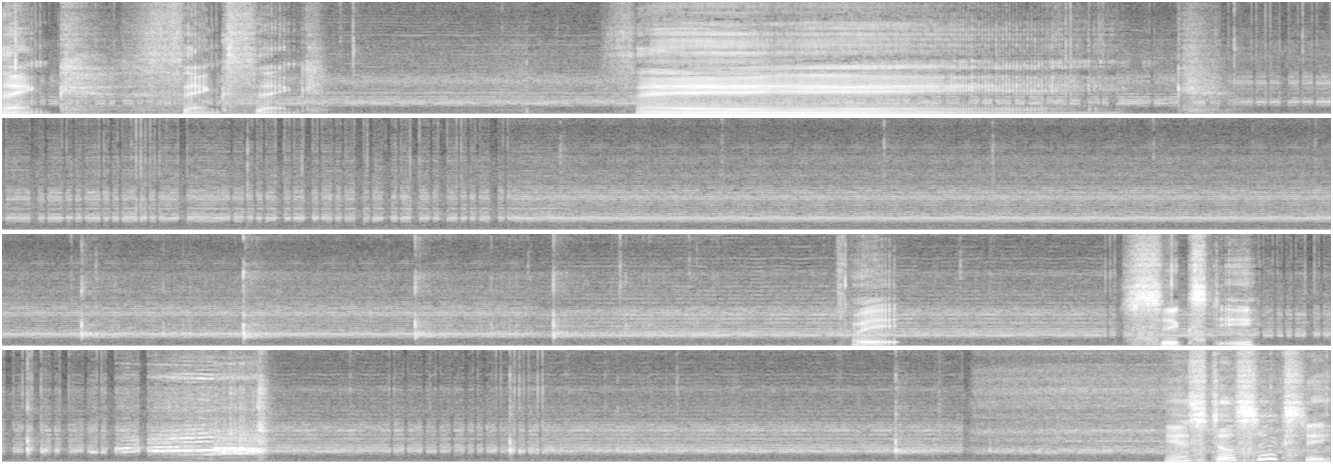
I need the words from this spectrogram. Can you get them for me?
Think. Think, think. Think. Wait. 60. Yeah, it's still 60.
